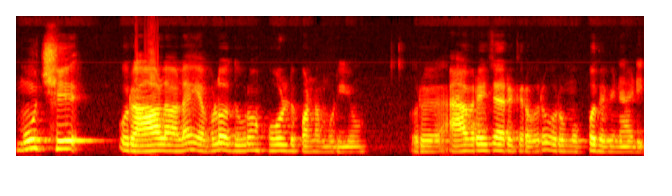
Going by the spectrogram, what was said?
மூச்சு ஒரு ஆளால் எவ்வளோ தூரம் ஹோல்டு பண்ண முடியும்? ஒரு ஆவரேஜாக இருக்கிறவர் ஒரு முப்பது வினாடி.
